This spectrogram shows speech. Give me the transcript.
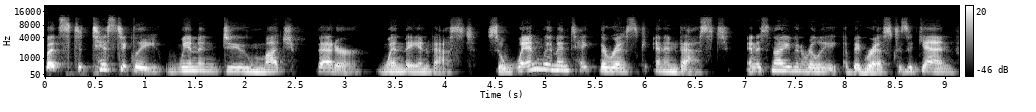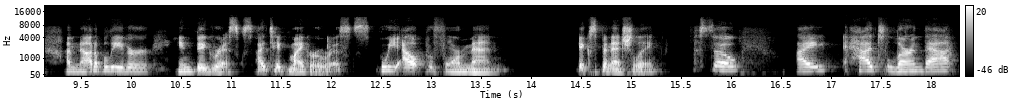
But statistically, women do much better when they invest. So when women take the risk and invest, and it's not even really a big risk, because again, I'm not a believer in big risks. I take micro risks. We outperform men exponentially. So I had to learn that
